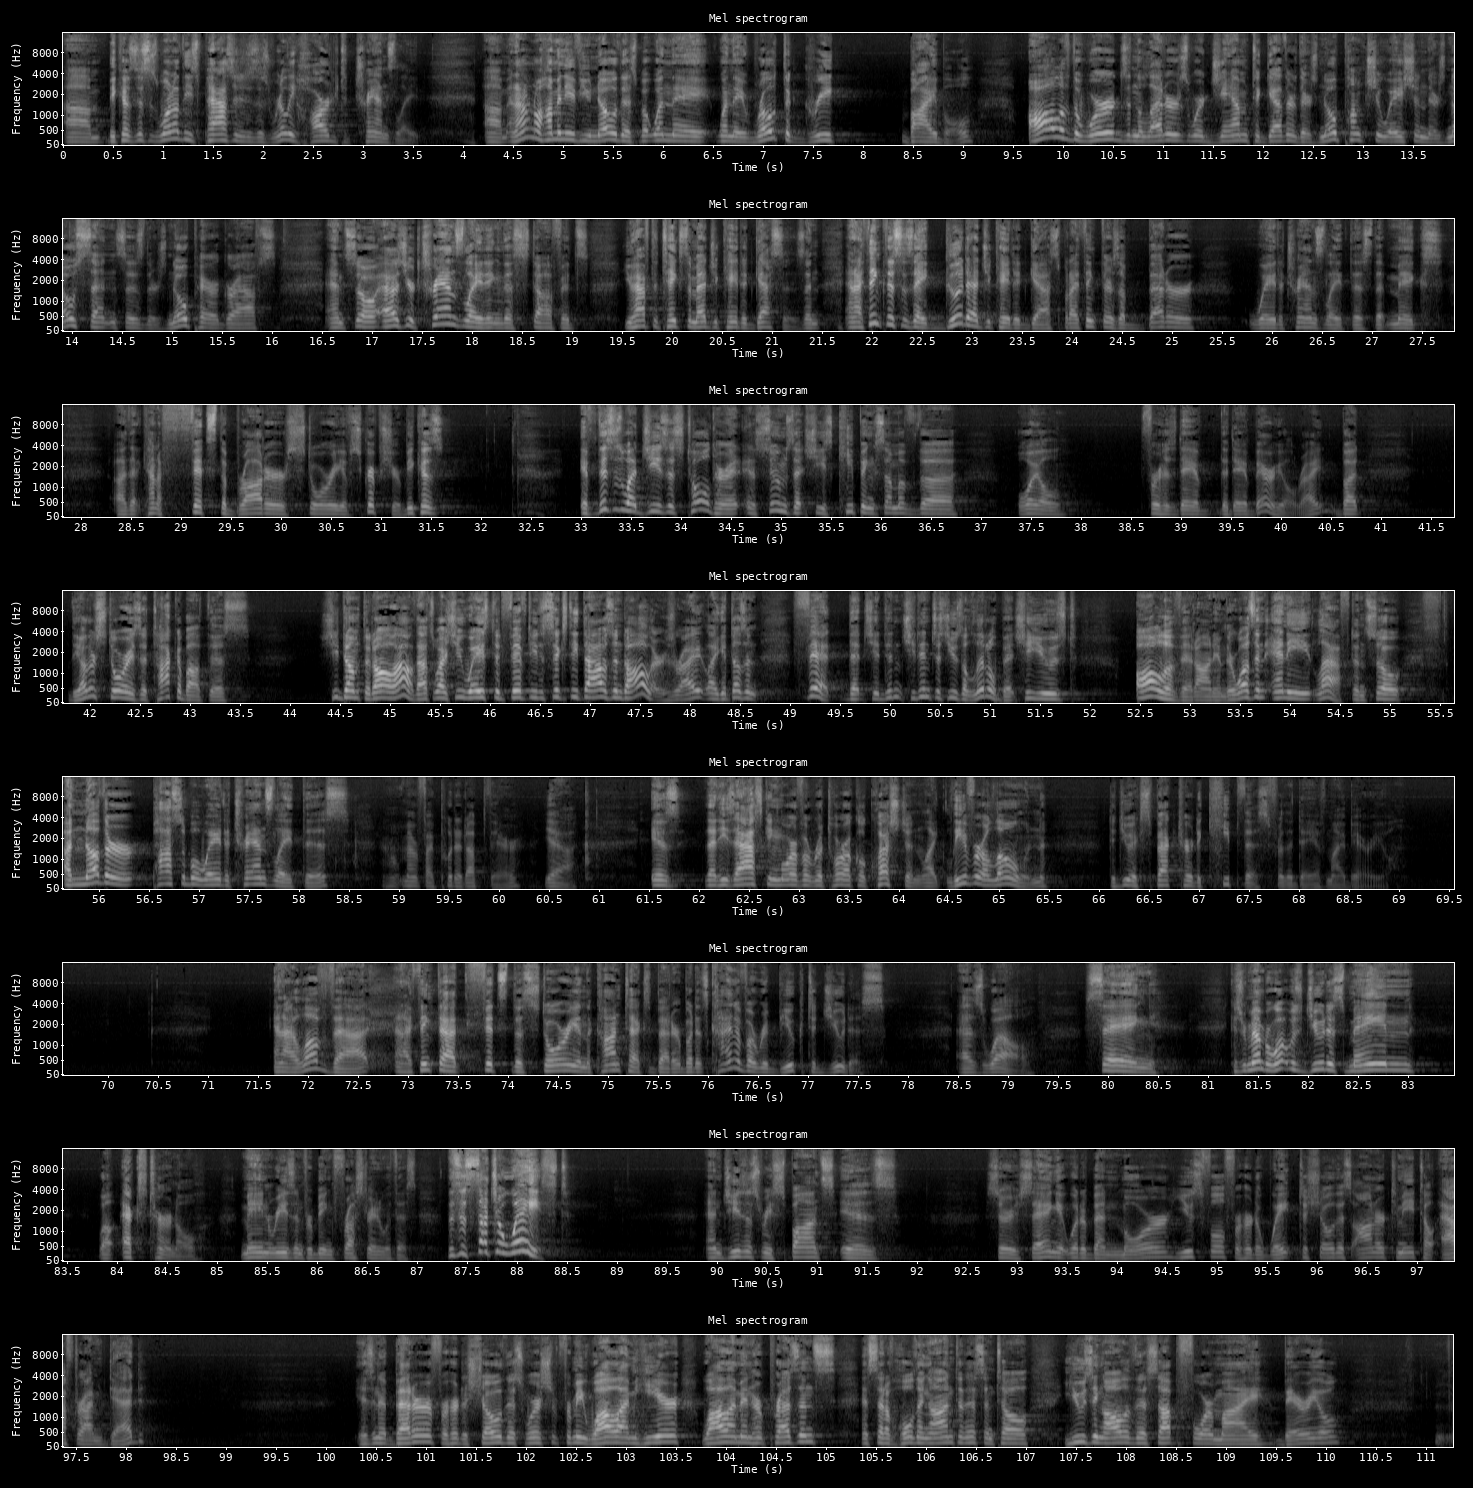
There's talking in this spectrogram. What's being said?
um, because this is one of these passages is really hard to translate. Um, and I don't know how many of you know this, but when they when they wrote the Greek Bible, all of the words and the letters were jammed together. There's no punctuation, there's no sentences, there's no paragraphs. And so as you're translating this stuff, it's you have to take some educated guesses. And, and I think this is a good educated guess, but I think there's a better way to translate this that makes, uh, that kind of fits the broader story of Scripture. Because if this is what Jesus told her, it assumes that she's keeping some of the oil for his day of the day of burial, right? But the other stories that talk about this, she dumped it all out. That's why she wasted fifty to sixty thousand dollars, right? Like it doesn't fit that she didn't she didn't just use a little bit, she used all of it on him. There wasn't any left. And so another possible way to translate this, I don't remember if I put it up there. Yeah. Is that he's asking more of a rhetorical question like, Leave her alone. Did you expect her to keep this for the day of my burial? And I love that, and I think that fits the story and the context better, but it's kind of a rebuke to Judas as well, saying, because remember, what was Judas' main, well, external, main reason for being frustrated with this? This is such a waste. And Jesus' response is, so you're saying it would have been more useful for her to wait to show this honor to me till after I'm dead? Isn't it better for her to show this worship for me while I'm here, while I'm in her presence, instead of holding on to this until using all of this up for my burial?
